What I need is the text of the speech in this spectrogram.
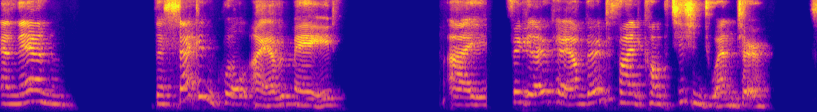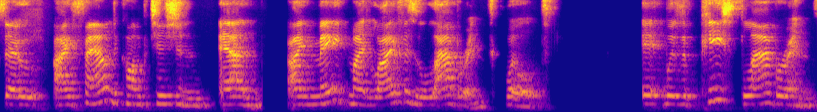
And then the second quilt I ever made, I figured, okay, I'm going to find a competition to enter. So I found a competition and I made my Life as a Labyrinth quilt. It was a pieced labyrinth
